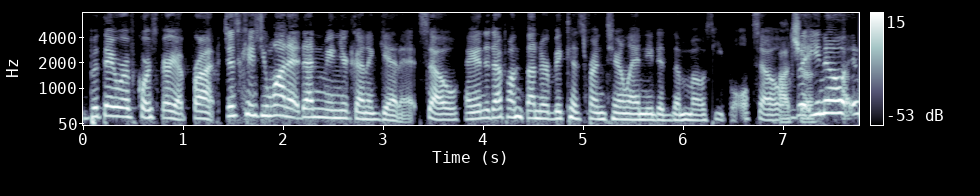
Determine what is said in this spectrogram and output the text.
but they were of course very upfront. Just because you want it doesn't mean you're gonna get it. So I ended up on Thunder because Frontierland needed the most people. So Gotcha. but you know, it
